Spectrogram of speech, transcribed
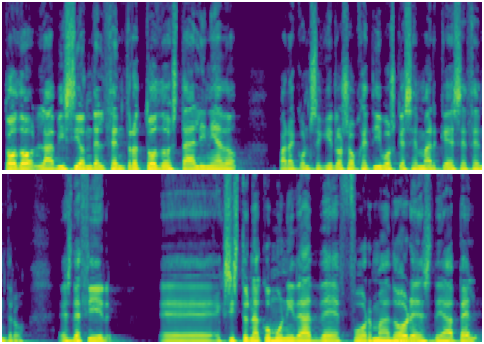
todo, la visión del centro, todo está alineado para conseguir los objetivos que se marque ese centro. Es decir, eh, existe una comunidad de formadores de Apple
